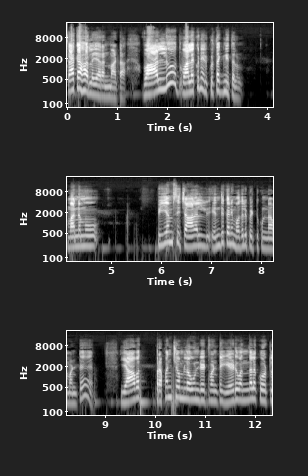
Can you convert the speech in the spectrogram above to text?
శాకాహారులు అయ్యారనమాట వాళ్ళు వాళ్ళకు నేను కృతజ్ఞతలు. మనము పిఎంసి ఛానల్ ఎందుకని మొదలు పెట్టుకున్నామంటే యావత్ ప్రపంచంలో ఉండేటువంటి ఏడు వందల కోట్ల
